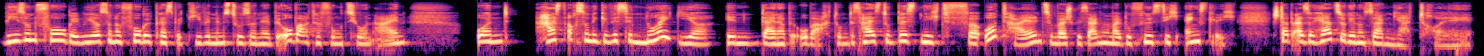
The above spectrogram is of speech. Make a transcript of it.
wie so ein Vogel, wie aus so einer Vogelperspektive nimmst du so eine Beobachterfunktion ein und hast auch so eine gewisse Neugier in deiner Beobachtung. Das heißt, du bist nicht verurteilend, zum Beispiel sagen wir mal, du fühlst dich ängstlich. Statt also herzugehen und sagen, ja toll, hey,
